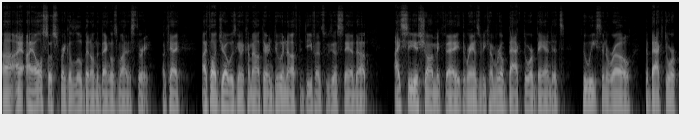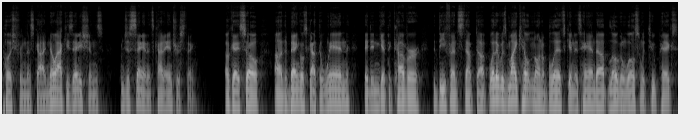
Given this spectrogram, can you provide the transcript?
Uh, I, I also sprinkled a little bit on the Bengals minus three. Okay, I thought Joe was going to come out there and do enough. The defense was going to stand up. I see a Sean McVay. The Rams have become real backdoor bandits. Two weeks in a row, the backdoor push from this guy. No accusations. I'm just saying it's kind of interesting. Okay, so uh, the Bengals got the win. They didn't get the cover. The defense stepped up. Whether it was Mike Hilton on a blitz, getting his hand up, Logan Wilson with two picks.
